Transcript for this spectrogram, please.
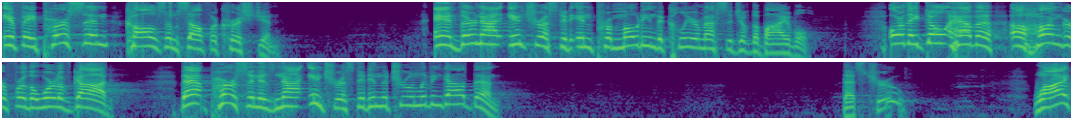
if a person calls himself a Christian and they're not interested in promoting the clear message of the Bible, or they don't have a, a hunger for the Word of God, that person is not interested in the true and living God then. That's true. Why?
